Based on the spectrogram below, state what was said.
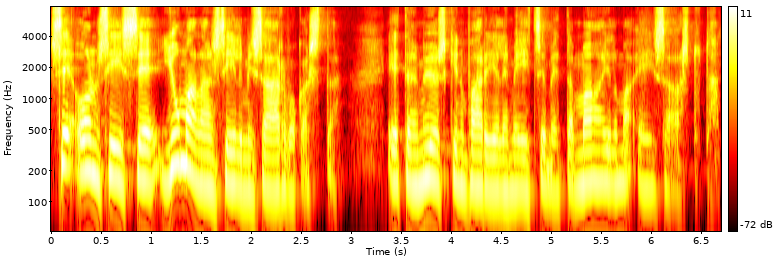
Se on siis se Jumalan silmissä arvokasta, että me myöskin varjelemme itsemme, että maailma ei saastuta.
